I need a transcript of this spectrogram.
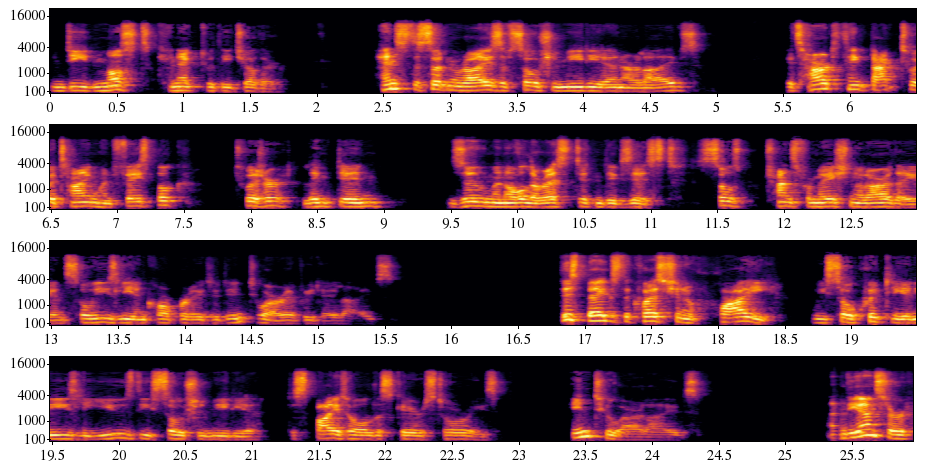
indeed must, connect with each other. Hence the sudden rise of social media in our lives. It's hard to think back to a time when Facebook, Twitter, LinkedIn, Zoom, and all the rest didn't exist. So transformational are they and so easily incorporated into our everyday lives. This begs the question of why we so quickly and easily use these social media, despite all the scare stories, into our lives. And the answer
